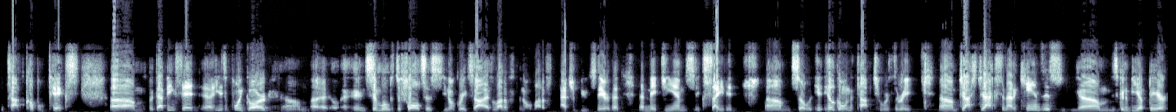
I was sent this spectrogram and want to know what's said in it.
the top couple picks. Um, but that being said, uh, he is a point guard, um, uh, and similar to Fultz, has you know great size, a lot of you know a lot of attributes there that that make GMs excited. Um, so he- he'll go in the top two or three. Um, Josh Jackson out of Kansas um, is going to be up there.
